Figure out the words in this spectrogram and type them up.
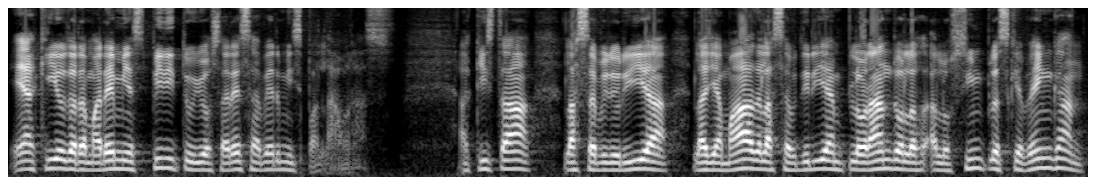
He aquí yo derramaré mi espíritu y os haré saber mis palabras. Aquí está la sabiduría, la llamada de la sabiduría, implorando a los, simples que vengan,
